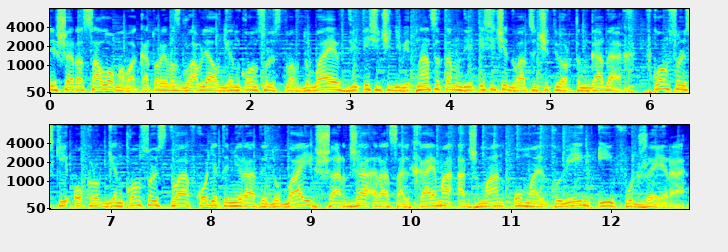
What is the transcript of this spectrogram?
Алишера Соломова, который возглавлял генконсульство в Дубае в 2019-2024 годах. В консульский округ генконсульства входят Эмираты Дубай, Шарджа, Рас-Аль-Хайма, Аджман, Умм-аль-Кувейн и Фу Фуджейра.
